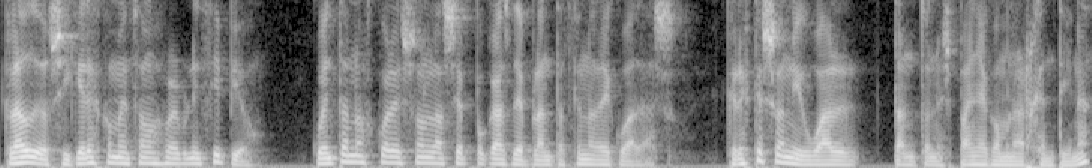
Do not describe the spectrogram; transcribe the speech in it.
Claudio, si quieres comenzamos por el principio. Cuéntanos cuáles son las épocas de plantación adecuadas. ¿Crees que son igual tanto en España como en Argentina?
